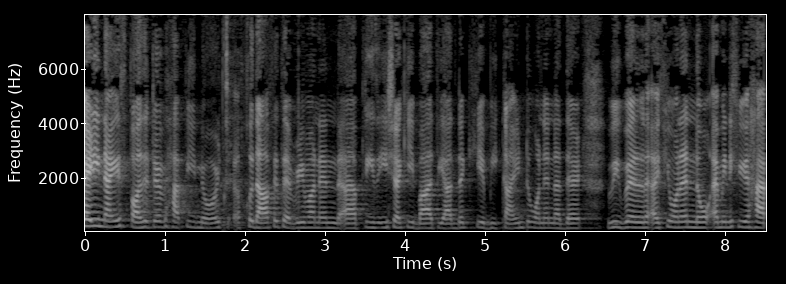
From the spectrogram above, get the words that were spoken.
very nice positive happy note خدا حافظ ایوری ون اینڈ پلیز ایشا کی بات یاد رکھیے be kind to one another we will if you one and no I mean if you have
